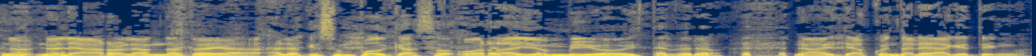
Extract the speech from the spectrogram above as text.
no, no le agarro la onda todavía a lo que es un podcast o, o radio en vivo, ¿viste? Pero no, ahí te das cuenta la edad que tengo.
